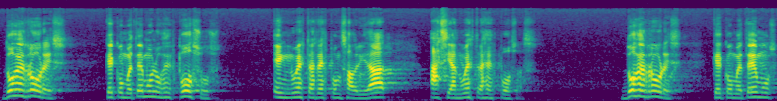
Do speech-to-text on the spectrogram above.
dos errores que cometemos los esposos en nuestra responsabilidad hacia nuestras esposas. Dos errores que cometemos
